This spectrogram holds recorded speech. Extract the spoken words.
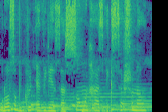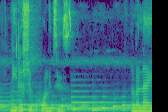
would also be great evidence that someone has exceptional leadership qualities. Number nine,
